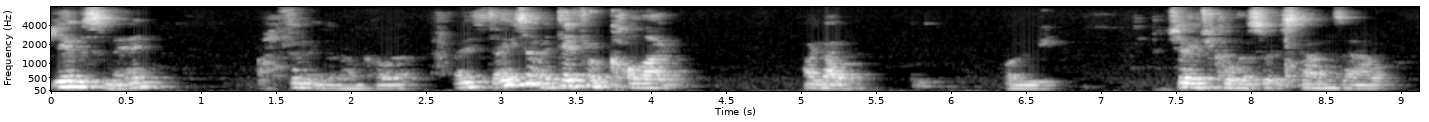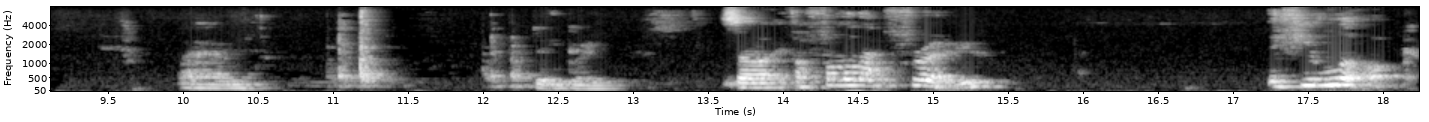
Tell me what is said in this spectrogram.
gives me, done it in the wrong colour. These have a different colour. I go, change colour so it stands out. Um, green. So if I follow that through, if you look,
